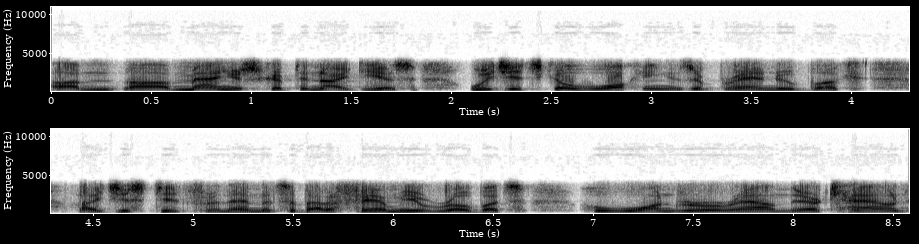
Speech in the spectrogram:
um, uh, manuscript and ideas. Widgets Go Walking is a brand new book I just did for them. It's about a family of robots who wander around their town,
